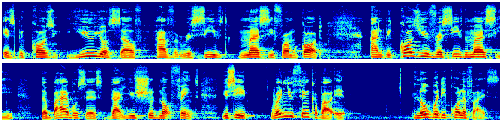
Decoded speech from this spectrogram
is because you yourself have received mercy from God. And because you've received mercy, the Bible says that you should not faint. You see, when you think about it, nobody qualifies,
